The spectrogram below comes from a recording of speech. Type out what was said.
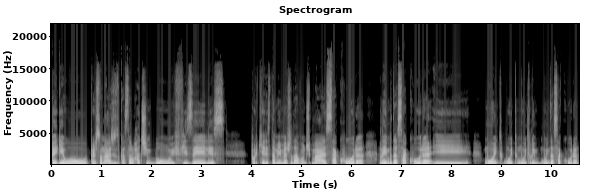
Peguei o personagem do Castelo Ratimbun e fiz eles porque eles também me ajudavam demais. Sakura, lembro da Sakura e muito, muito, muito, lembro muito da Sakura,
